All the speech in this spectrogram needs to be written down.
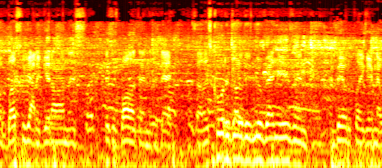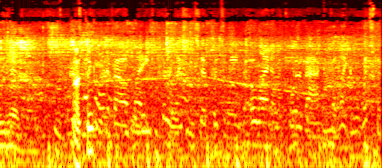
what bus we got to get on. This this is ball at the end of the day. So it's cool to go to these new venues and, and be able to play a game that we love. I think about like the relationship between the O line and the quarterback, but like what's the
